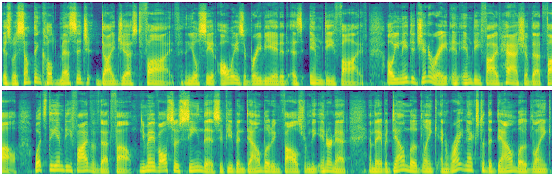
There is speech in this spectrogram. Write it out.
is with something called Message Digest 5. And you'll see it always abbreviated as MD5. Oh, you need to generate an MD5 hash of that file. What's the MD5 of that file? You may have also seen this if you've been downloading files from the internet and they have a download link, and right next to the download link,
